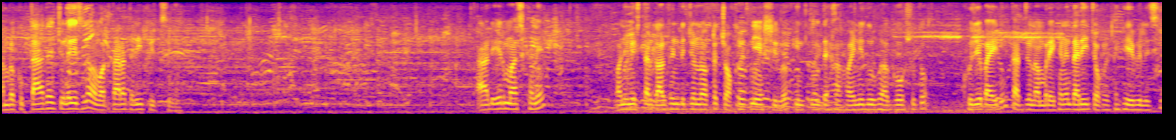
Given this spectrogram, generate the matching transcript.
আমরা খুব তাড়াতাড়ি চলে গেছিলাম, আবার তাড়াতাড়ি ফিরছিলাম। আর এর মাঝখানে অনিমেষ তার গার্লফ্রেন্ডের জন্য একটা চকলেট নিয়ে এসেছিল, কিন্তু দেখা হয়নি দুর্ভাগ্যবশত, খুঁজে পাইনি, তার জন্য আমরা এখানে দাঁড়িয়ে চকলেটটা খেয়ে ফেলেছি।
